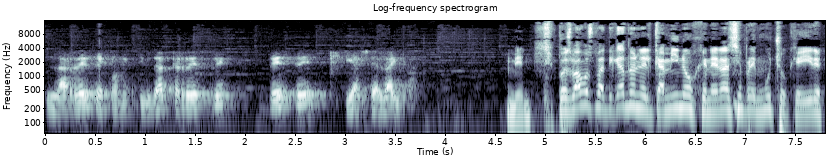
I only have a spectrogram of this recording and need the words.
la red de conectividad terrestre desde y hacia el AIPA. Bien, pues vamos platicando en el camino general. Siempre hay mucho que ir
